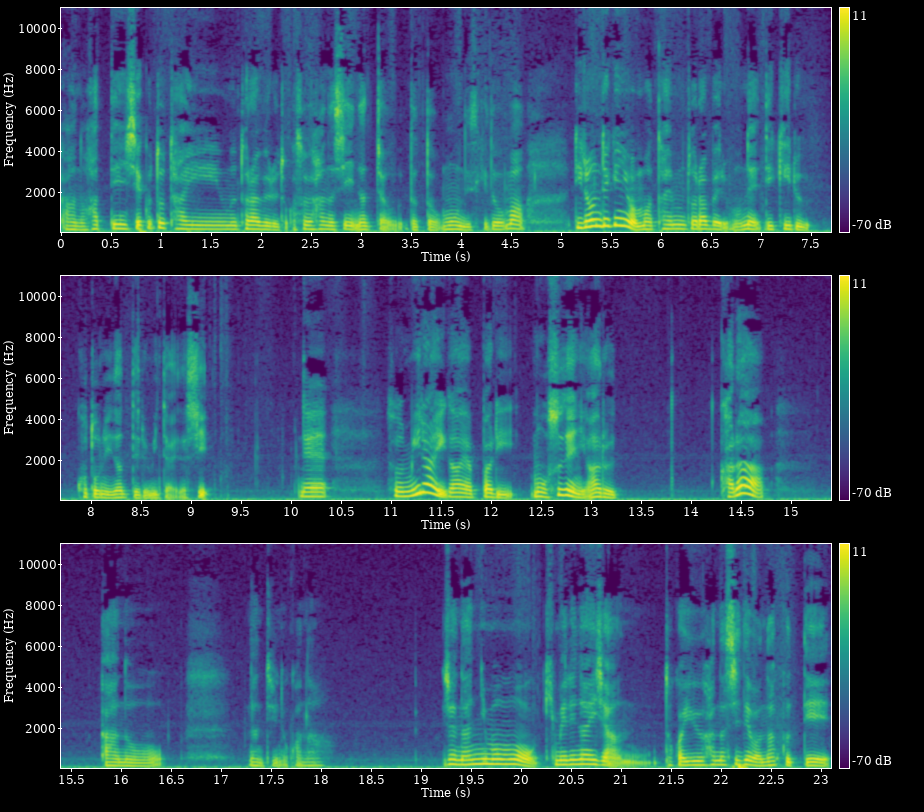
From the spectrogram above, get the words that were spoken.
あの発展していくとタイムトラベルとかそういう話になっちゃうだと思うんですけどまあ理論的にはまタイムトラベルもねできることになってるみたいだし。でその未来がやっぱりもうすでにあるからあの何て言うのかな。じゃあ何にももう決めれないじゃんとかいう話ではなくて、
